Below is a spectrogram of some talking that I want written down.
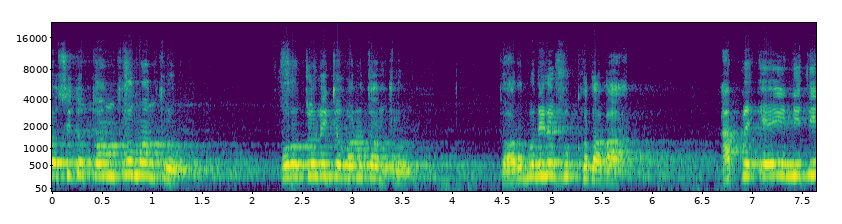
রচিত তন্ত্র মন্ত্র প্রচলিত গণতন্ত্র ধর্মনিরপেক্ষতা আপনি এই নীতি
